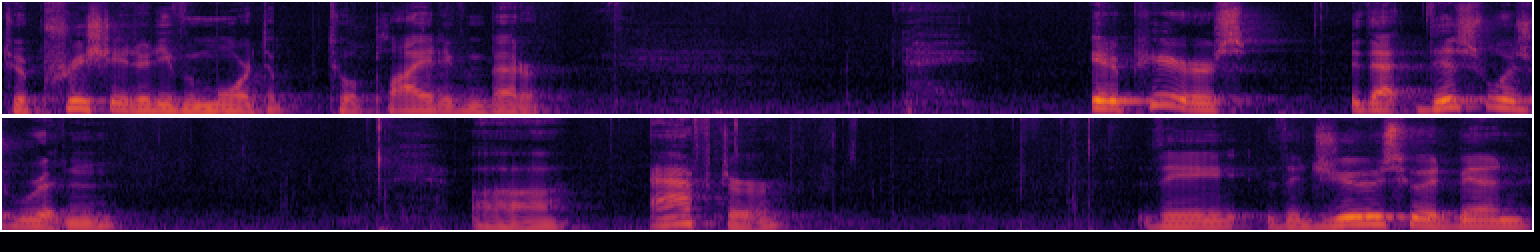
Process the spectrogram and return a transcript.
to appreciate it even more, to, to apply it even better. It appears that this was written uh, after the, the Jews who had been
